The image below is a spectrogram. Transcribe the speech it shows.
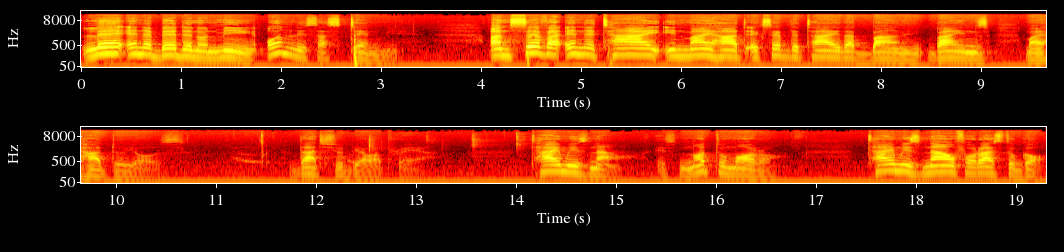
Lay any burden on me, only sustain me. And sever any tie in my heart except the tie that binds my heart to yours. That should be our prayer. Time is now, it's not tomorrow. Time is now for us to go.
